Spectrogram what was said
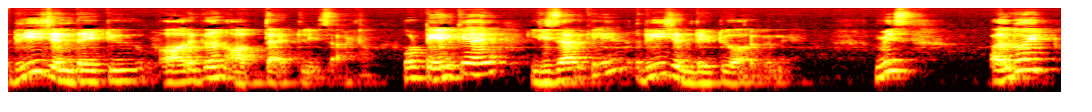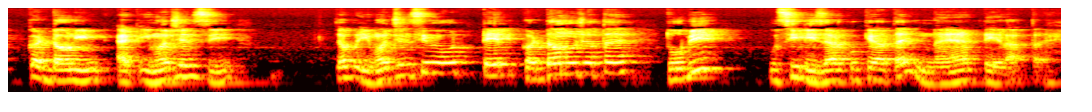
regenerative organ of that lizard वो टेल क्या है? लिजर्ड के लिए रीजनरेटिव ऑर्गन है। Means although it cut down in at emergency जब इमरजेंसी में वो टेल कट डाउन हो जाता है तो भी उसी लिजर्ड को क्या आता है? नया टेल आता है।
